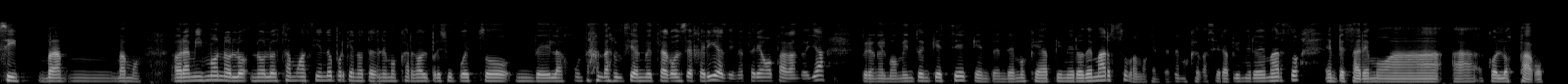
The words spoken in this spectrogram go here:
Sí, mm, vamos, ahora mismo no lo, no lo estamos haciendo porque no tenemos cargado el presupuesto de la Junta de Andalucía en nuestra consejería, si no estaríamos pagando ya, pero en el momento en que esté, que entendemos que es a primero de marzo, vamos, que entendemos que va a ser a primero de marzo, empezaremos a, con los pagos.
